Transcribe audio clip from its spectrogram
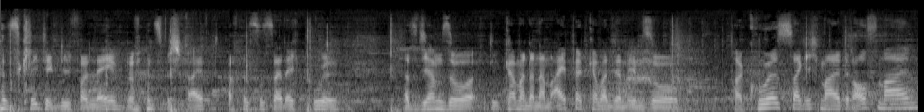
das klingt irgendwie voll lame, wenn man es beschreibt, aber es ist halt echt cool. Also die haben so, die kann man dann am iPad, kann man dann eben so Parcours, sag ich mal, draufmalen.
